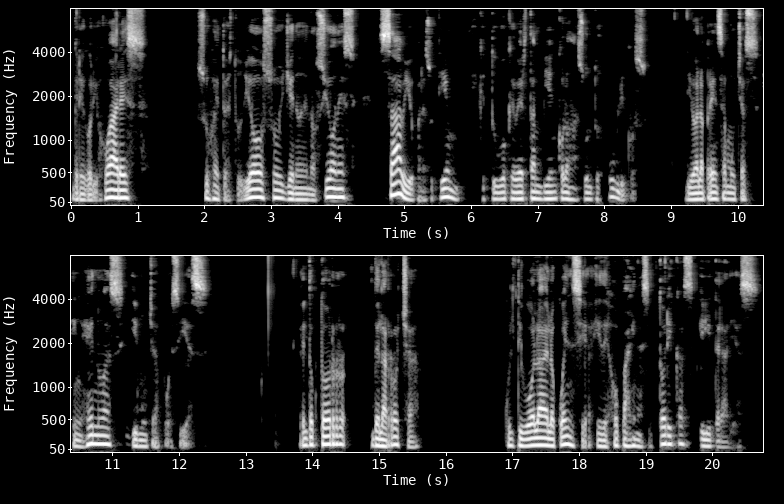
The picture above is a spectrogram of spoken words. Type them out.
Gregorio Juárez, sujeto estudioso, lleno de nociones, sabio para su tiempo y que tuvo que ver también con los asuntos públicos. Dio a la prensa muchas ingenuas y muchas poesías. El doctor de la Rocha cultivó la elocuencia y dejó páginas históricas y literarias.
